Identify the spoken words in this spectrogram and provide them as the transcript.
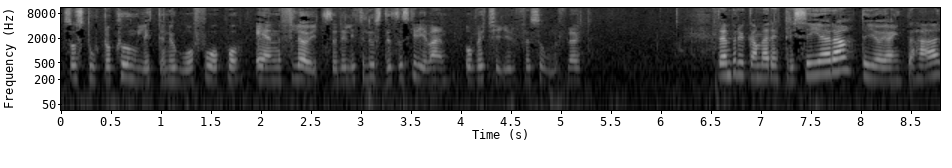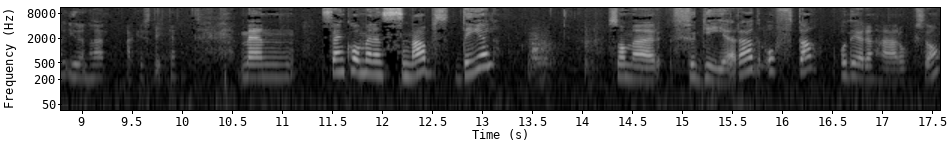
så stort och kungligt det nu går att få på en flöjt så det är lite lustigt att skriva en ouvertyr för solflöjt. Den brukar man reprisera, det gör jag inte här i den här akustiken. Men sen kommer en snabb del som är fugerad ofta och det är den här också.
